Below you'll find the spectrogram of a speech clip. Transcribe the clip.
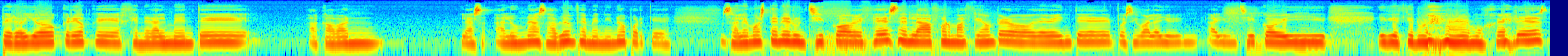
Pero yo creo que generalmente acaban las alumnas, hablo en femenino porque solemos tener un chico a veces en la formación, pero de 20 pues igual hay un, hay un chico y, y 19 mujeres,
